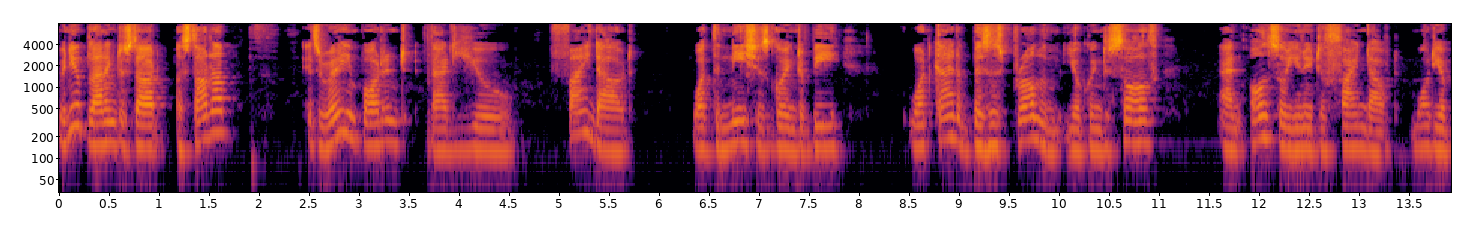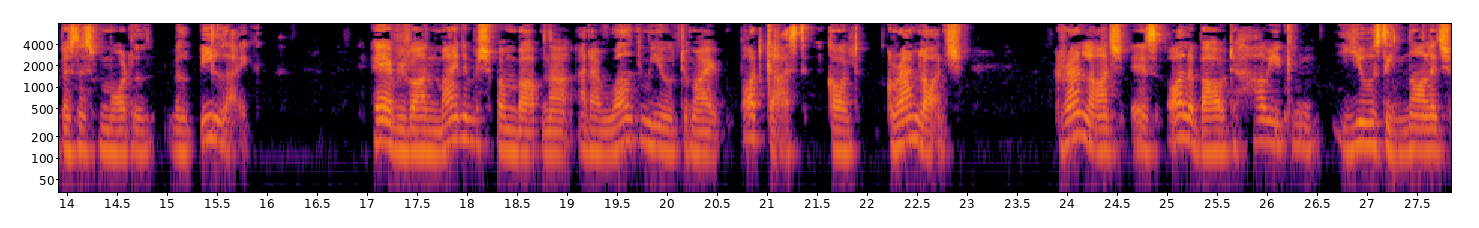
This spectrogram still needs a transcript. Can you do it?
When you're planning to start a startup, it's very important that you find out what the niche is going to be, what kind of business problem you're going to solve, and also you need to find out what your business model will be like. Hey everyone, my name is Shubham Bapna and I welcome you to my podcast called Grand Launch. Grand Launch is all about how you can use the knowledge,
